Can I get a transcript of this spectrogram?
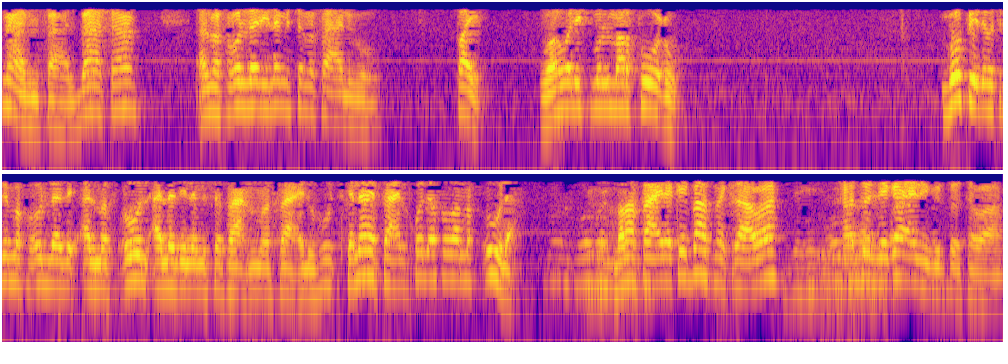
نائب الفاعل باشا المفعول الذي لم يسمى فاعله. طيب. وهو الاسم المرفوع. مو في دوت المفعول الذي المفعول الذي لم يسمى فاعله. كنا فاعل خذ أصلا مفعولة مرة فاعل كيف باس نكراوة هذا اللي قاعد يقول توا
